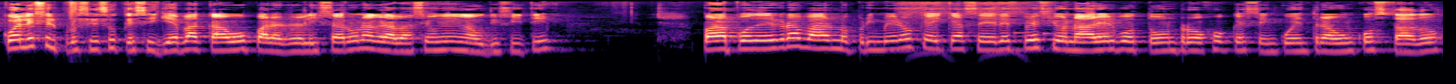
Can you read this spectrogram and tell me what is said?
¿Cuál es el proceso que se lleva a cabo para realizar una grabación en Audacity? Para poder grabar, lo primero que hay que hacer es presionar el botón rojo que se encuentra a un costado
